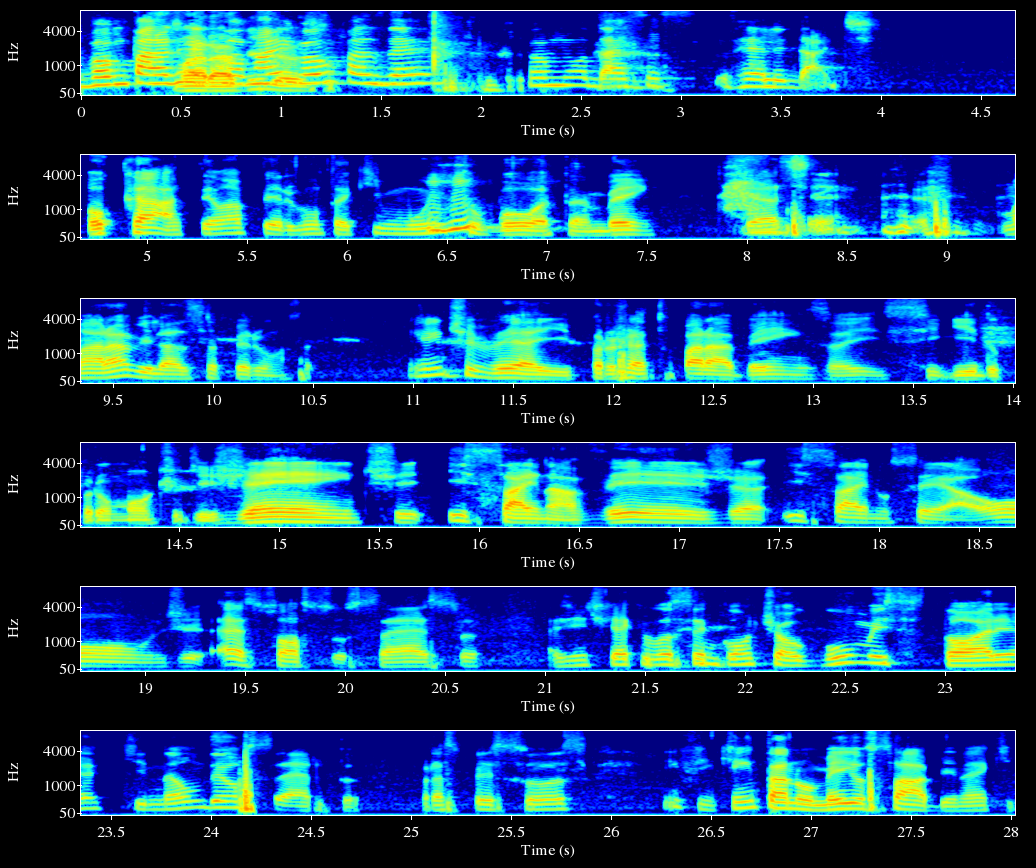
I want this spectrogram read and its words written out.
Vamos parar de reclamar e vamos fazer, vamos mudar essa realidade. Ô, Cá, tem uma pergunta aqui muito uhum. boa também, que é assim, maravilhosa essa pergunta. A gente vê aí Projeto Parabéns aí seguido por um monte de gente, e sai na Veja, e sai não sei aonde, é só sucesso. A gente quer que você conte alguma história que não deu certo para as pessoas. Enfim, quem está no meio sabe, né, que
